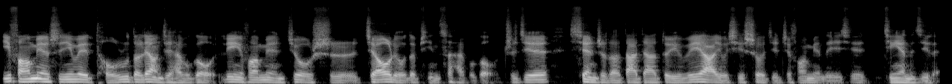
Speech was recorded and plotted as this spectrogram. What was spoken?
一方面是因为投入的量级还不够，另一方面就是交流的频次还不够，直接限制了大家对于 VR 游戏设计这方面的一些经验的积累。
